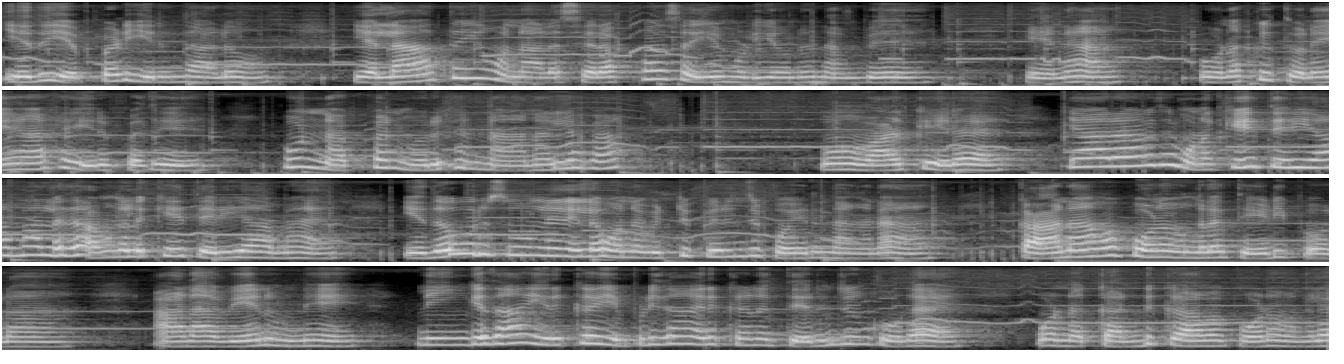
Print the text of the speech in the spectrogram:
எது எப்படி இருந்தாலும் எல்லாத்தையும் உன்னால் சிறப்பாக செய்ய முடியும்னு நம்பு. ஏன்னா உனக்கு துணையாக இருப்பது உன் அப்பன் முருகன் நான் அல்லவா? உன் வாழ்க்கையில் யாராவது உனக்கே தெரியாமல் அல்லது அவங்களுக்கே தெரியாமல் ஏதோ ஒரு சூழ்நிலையில் உன்னை விட்டு பிரிஞ்சு போயிருந்தாங்கன்னா காணாமல் போனவங்கள தேடி போகலாம் ஆனால் வேணும்னே நீ இங்கே தான் இருக்க இப்படி தான் இருக்கன்னு தெரிஞ்சும் கூட உன்னை கண்டுக்காமல் போனவங்கள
